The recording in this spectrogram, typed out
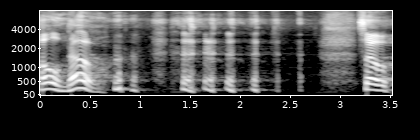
Oh, no. so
